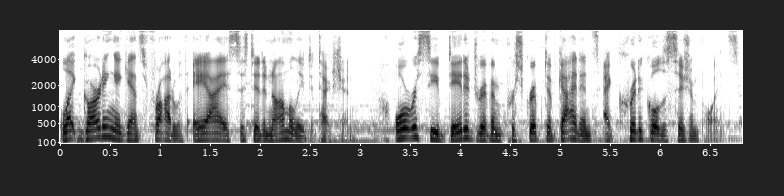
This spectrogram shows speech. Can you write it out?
Like guarding against fraud with AI assisted anomaly detection, or receive data driven prescriptive guidance at critical decision points.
